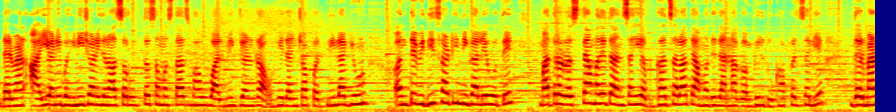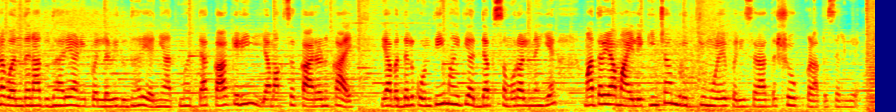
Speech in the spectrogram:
दरम्यान आई आणि बहिणीच्या निधनाचं वृत्त समजताच भाऊ वाल्मिक जनराव हे त्यांच्या पत्नीला घेऊन अंत्यविधीसाठी निघाले होते. मात्र रस्त्यामध्ये त्यांचाही अपघात झाला. त्यामध्ये त्यांना गंभीर दुखापत झाली आहे. दरम्यान वंदना दुधारे आणि पल्लवी दुधारे यांनी आत्महत्या का केली? यामागचं कारण काय? याबद्दल कोणतीही माहिती अद्याप समोर आली नाही आहे मात्र या मायलेकींच्या मृत्यूमुळे परिसरात शोककळा पसरली आहे.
